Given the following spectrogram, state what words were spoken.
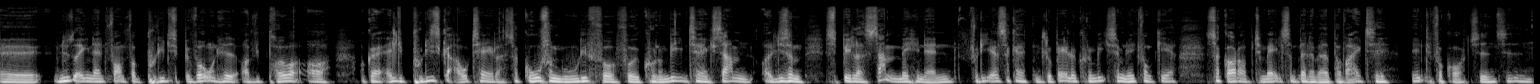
øh, nyder en eller anden form for politisk bevågenhed, og vi prøver at, at gøre alle de politiske aftaler så gode som muligt, for, for økonomien til at hænge sammen, og ligesom spiller sammen med hinanden, fordi ellers så kan den globale økonomi simpelthen ikke fungere så godt optimalt, som den har været på vej til indtil for kort tid siden.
